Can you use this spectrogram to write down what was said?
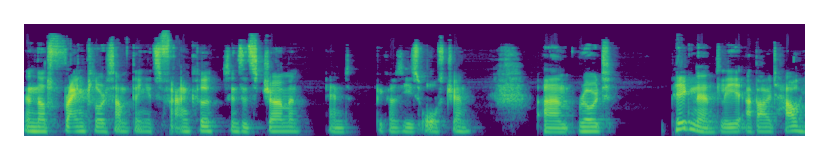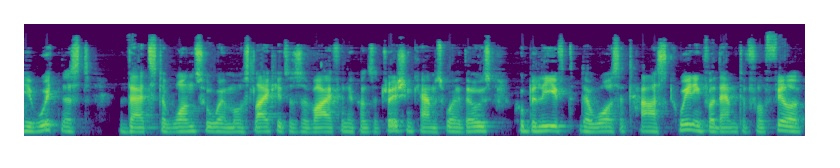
and not Frankl or something, it's Frankl since it's German and because he's Austrian, um, wrote pignantly about how he witnessed that the ones who were most likely to survive in the concentration camps were those who believed there was a task waiting for them to fulfill.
